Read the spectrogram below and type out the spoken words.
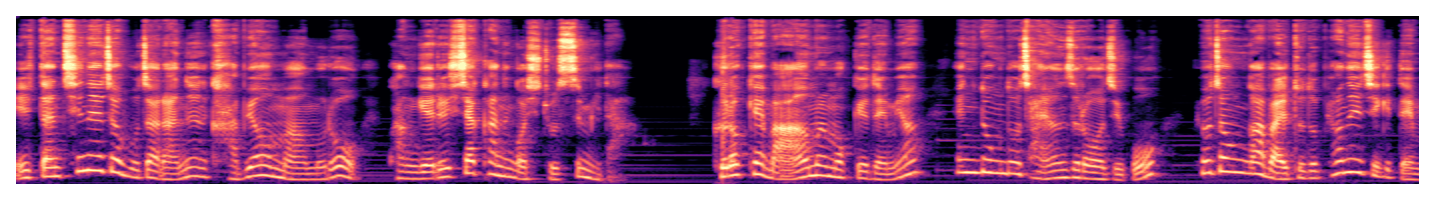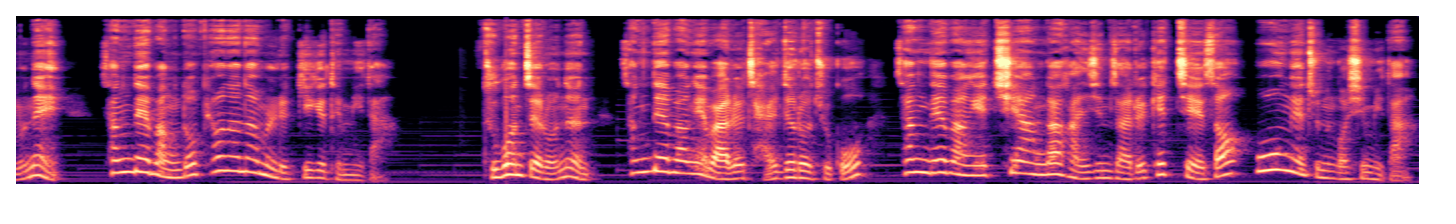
일단 친해져 보자라는 가벼운 마음으로 관계를 시작하는 것이 좋습니다. 그렇게 마음을 먹게 되면 행동도 자연스러워지고 표정과 말투도 편해지기 때문에 상대방도 편안함을 느끼게 됩니다. 두 번째로는 상대방의 말을 잘 들어주고 상대방의 취향과 관심사를 캐치해서 호응해주는 것입니다.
